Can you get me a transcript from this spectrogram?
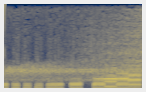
Woo!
